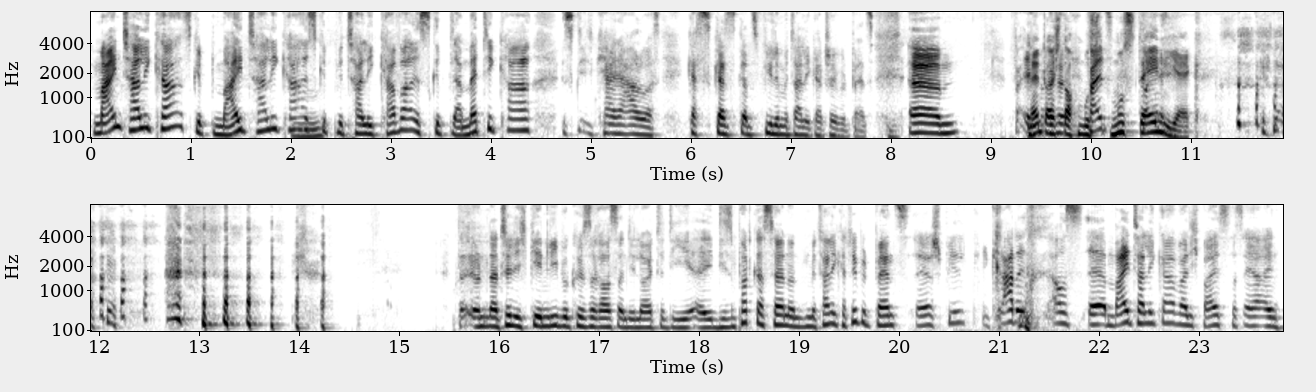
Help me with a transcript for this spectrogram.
Metallica, es gibt Metallica, mhm. es gibt Metallica, es gibt Lametica, es gibt keine Ahnung was, ganz, ganz, ganz viele Metallica-Tribute-Bands. Ähm, Nennt euch doch Mus Mustaniac. genau. Und natürlich gehen liebe Grüße raus an die Leute, die äh, diesen Podcast hören und Metallica Tribute Bands äh, spielen. Gerade aus äh, Metallica, weil ich weiß, dass er ein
